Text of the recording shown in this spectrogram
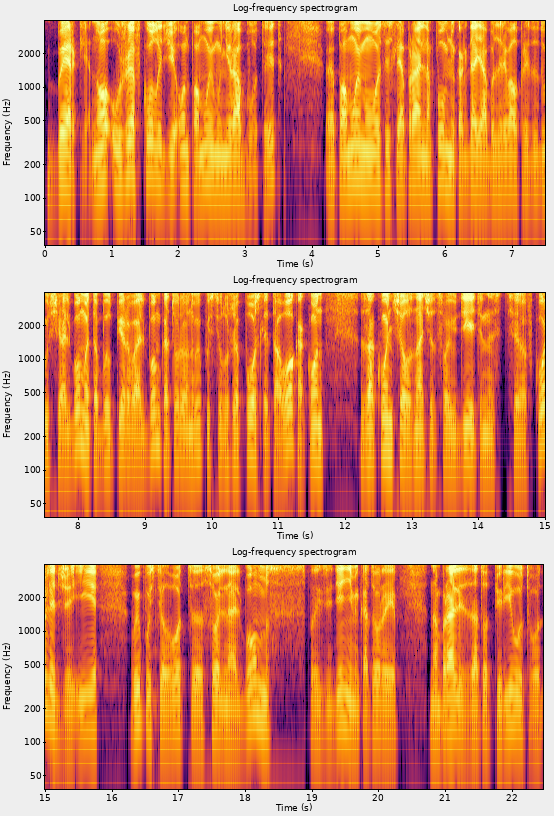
Беркли. Но уже в колледже он, по-моему, не работает. Э, по-моему, вот если я правильно помню, когда я обозревал предыдущий альбом, это был первый альбом, который он выпустил уже после того, как он закончил, значит, свою деятельность э, в колледже и выпустил вот э, сольный альбом с произведениями, которые набрались за тот период, вот,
